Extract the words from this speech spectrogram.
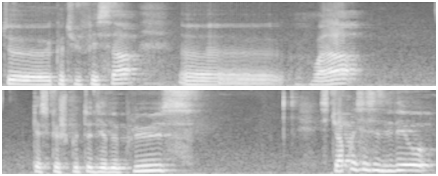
que, tu fais ça. Euh, voilà. Qu'est-ce que je peux te dire de plus? Si tu as apprécié cette vidéo,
